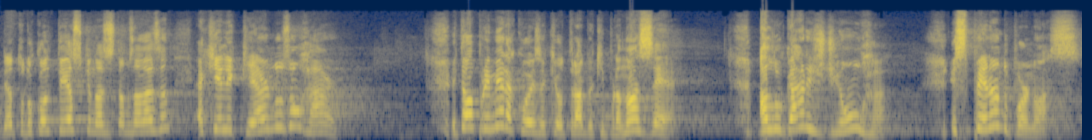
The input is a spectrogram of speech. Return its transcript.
dentro do contexto que nós estamos analisando, é que Ele quer nos honrar. Então a primeira coisa que eu trago aqui para nós é: há lugares de honra esperando por nós.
